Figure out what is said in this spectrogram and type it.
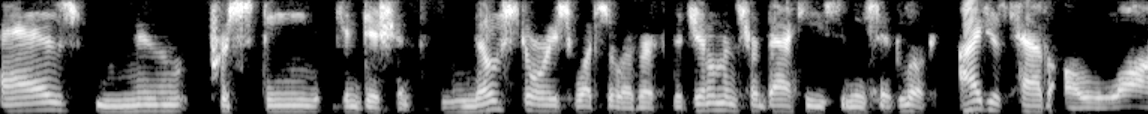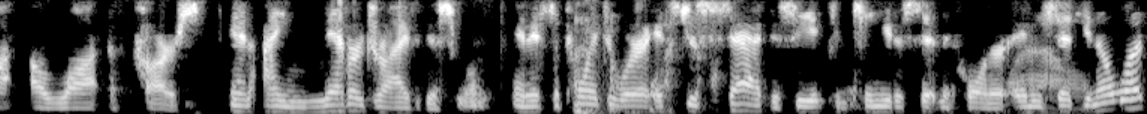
as new, pristine condition. No stories whatsoever. The gentleman's from back east and he said, look, I just have a lot, a lot of cars and I never drive this one. And it's a point to where it's just sad to see it continue to sit in the corner. And he said, you know what?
